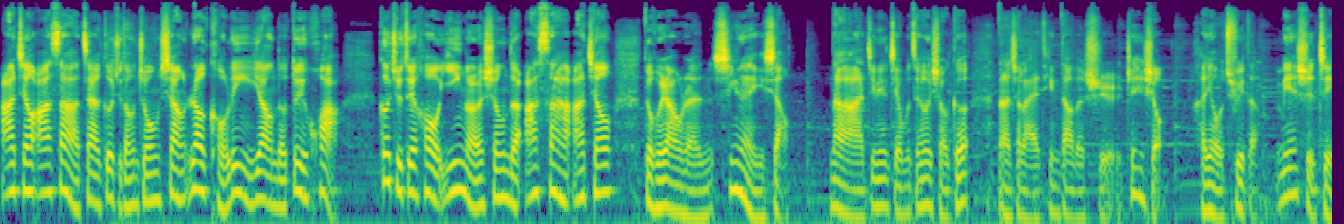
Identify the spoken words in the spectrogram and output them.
阿娇阿萨在歌曲当中像绕口令一样的对话，歌曲最后因而生的阿萨阿娇都会让人欣然一笑。那今天节目最后一首歌，那就来听到的是这首很有趣的《咩世界》。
